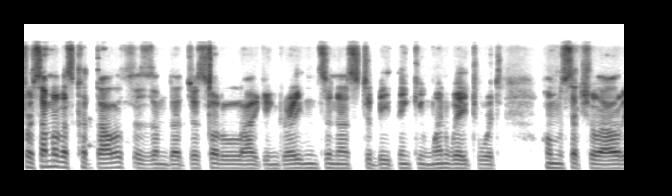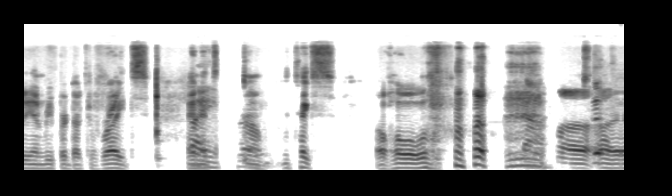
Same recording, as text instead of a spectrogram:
for some of us catholicism that just sort of like ingrains in us to be thinking one way towards homosexuality and reproductive rights and right, right. Um, it takes a whole yeah. uh, uh,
